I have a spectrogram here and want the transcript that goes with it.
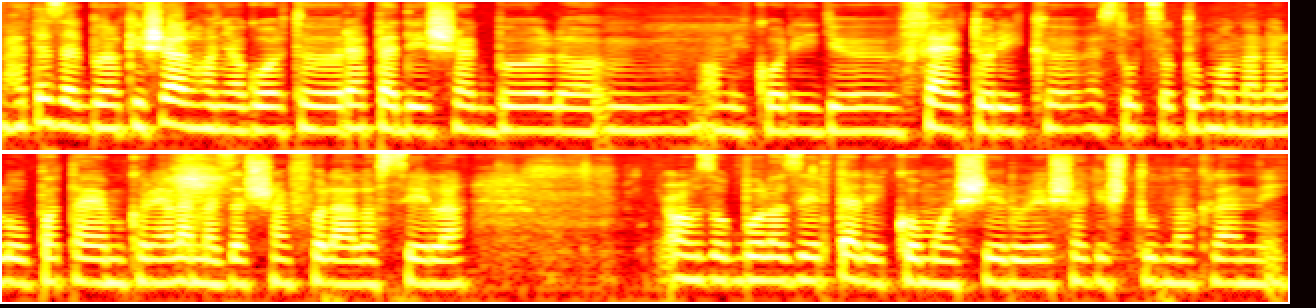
hát ezekből a kis elhanyagolt repedésekből, amikor így feltörik, ezt úgy szoktuk mondani a lópatája, amikor ilyen lemezesen föláll a széle, azokból azért elég komoly sérülések is tudnak lenni.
